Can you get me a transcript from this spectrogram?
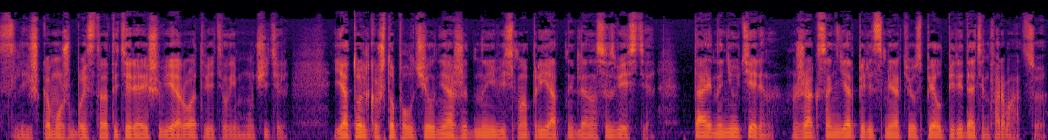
«Слишком уж быстро ты теряешь веру», — ответил ему учитель. «Я только что получил неожиданное и весьма приятное для нас известие. Тайна не утеряна. Жак Саньер перед смертью успел передать информацию.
